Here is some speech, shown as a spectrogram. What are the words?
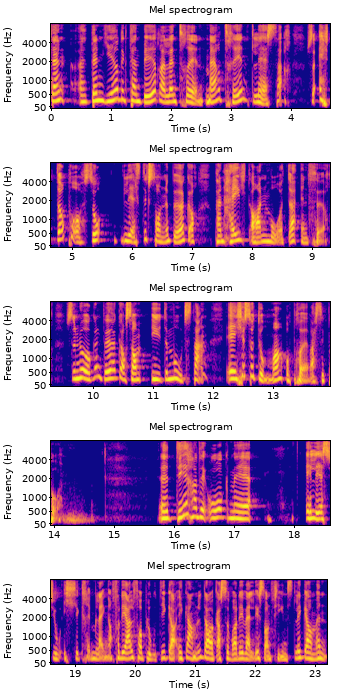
den, eh, den gir deg til en bedre eller en tren, mer trent leser. Så etterpå så leste jeg sånne bøker på en helt annen måte enn før. Så noen bøker som yter motstand, er ikke så dumme å prøve seg på. Eh, det hadde jeg òg med jeg leser jo ikke krim lenger, for de er altfor blodige. I gamle dager så var de veldig sånn fiendtlige, men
